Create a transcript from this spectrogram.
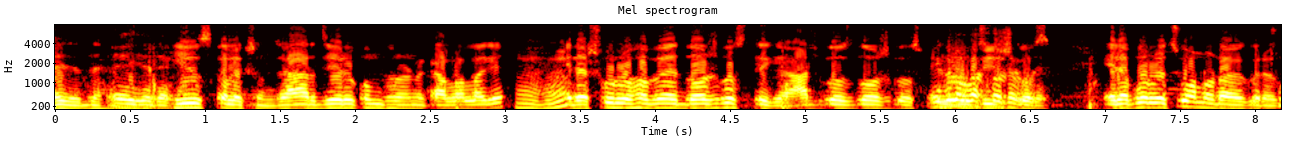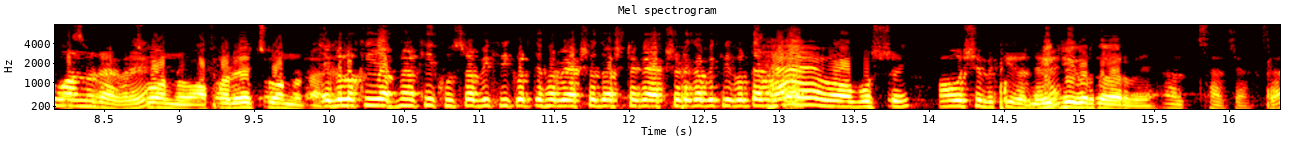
এই যে দেখেন এই যে দেখেন। হিউজ কালেকশন যার যেরকম ধরনের কালার লাগে। এটা শুরু হবে দশ গজ থেকে আট গজ দশ গজ এগুলো পনেরো, গজ বিশ গজ। এটা পড়বে চুয়ান্ন টাকা করে 54 টাকা করে? চুয়ান্ন অফারে চুয়ান্ন টাকা। এগুলো কি আপনার কি খুচরা বিক্রি করতে পারবে? একশো দশ টাকা একশো টাকা বিক্রি করতে পারবে? হ্যাঁ অবশ্যই। অবশ্যই বিক্রি করতে পারবে? বিক্রি করতে পারবে। আচ্ছা আচ্ছা আচ্ছা।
